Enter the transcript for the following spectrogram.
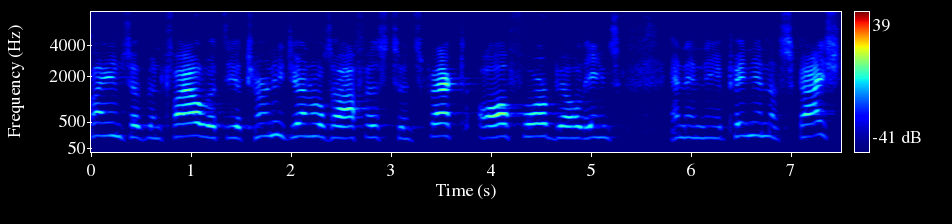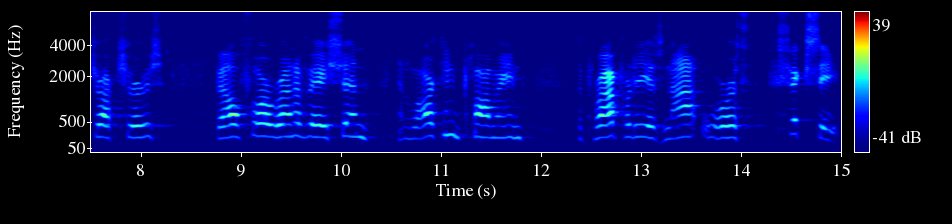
claims have been filed with the Attorney General's office to inspect all four buildings, and in the opinion of Sky Structures, Balfour Renovation, and Larkin Plumbing, the property is not worth fixing.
